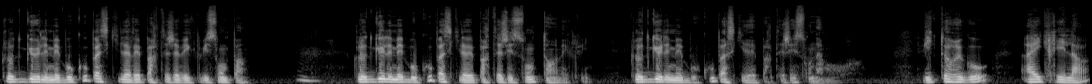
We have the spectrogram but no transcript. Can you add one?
Claude Gueux l'aimait beaucoup parce qu'il avait partagé avec lui son pain. Hmm. Claude Gueux l'aimait beaucoup parce qu'il avait partagé son temps avec lui. Claude Gueux l'aimait beaucoup parce qu'il avait partagé son amour. Victor Hugo a écrit là,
